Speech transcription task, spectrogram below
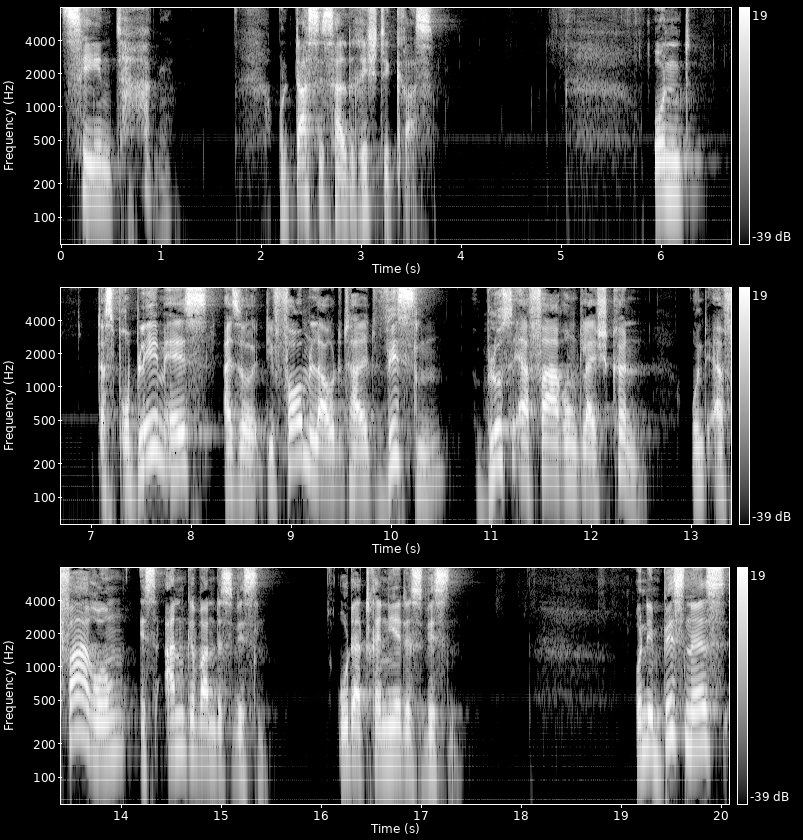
zehn Tagen. Und das ist halt richtig krass. Und das Problem ist, also die Formel lautet halt Wissen plus Erfahrung gleich Können. Und Erfahrung ist angewandtes Wissen oder trainiertes Wissen. Und im Business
